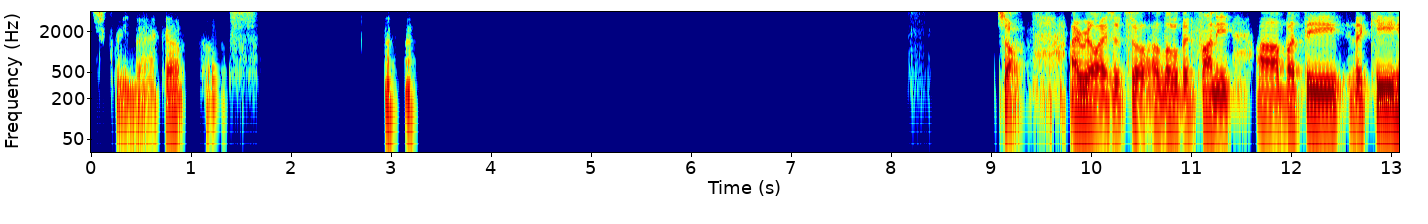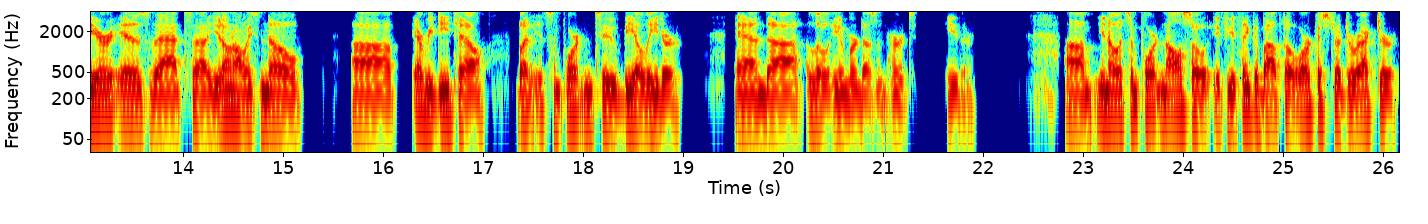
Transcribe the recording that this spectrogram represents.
screen back up. Oops. So I realize it's a, a little bit funny, uh, but the the key here is that uh, you don't always know uh, every detail, but it's important to be a leader, and uh, a little humor doesn't hurt either. Um, you know, it's important also if you think about the orchestra director,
